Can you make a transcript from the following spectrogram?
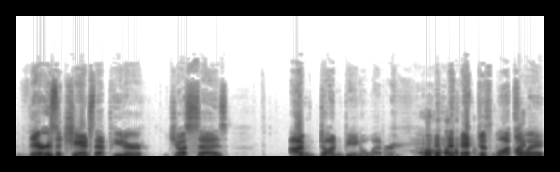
there is a chance that Peter just says, I'm done being a Weber. and just walks away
